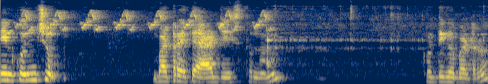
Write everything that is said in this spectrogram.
నేను కొంచెం బటర్ అయితే యాడ్ చేస్తున్నాను. కొద్దిగా బటరు.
